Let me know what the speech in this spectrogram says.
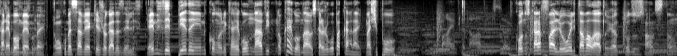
cara é bom mesmo, velho. Vamos começar a ver aqui as jogadas dele. É MVP da IM Colony. Ele carregou o nave. Não carregou nave, os caras jogou pra caralho. Mas, tipo. Quando os caras falhou, ele tava lá, tá ligado? Todos os rounds. Então.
